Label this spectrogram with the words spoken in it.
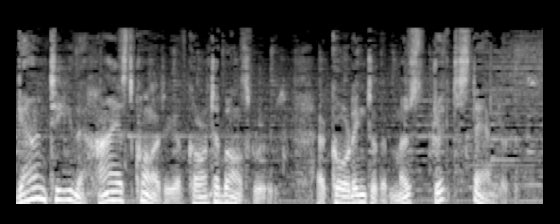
guarantee the highest quality of Korta ball screws according to the most strict standards.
